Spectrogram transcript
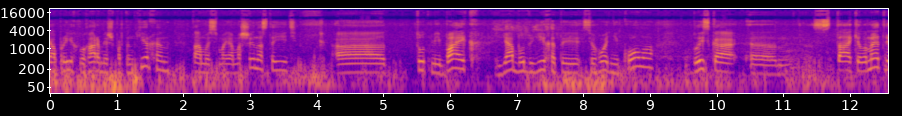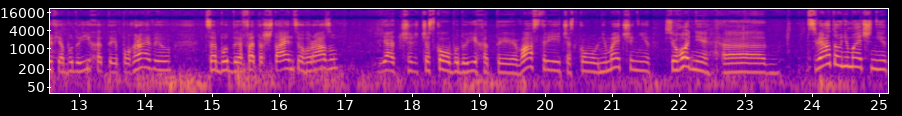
Я приїхав в Гарміш Партенкірхен, там ось моя машина стоїть. Е, тут мій байк. Я буду їхати сьогодні коло. Близько е, 100 кілометрів я буду їхати по гравію. Це буде Феттерштайн цього разу. Я частково буду їхати в Австрії, частково в Німеччині. Сьогодні е, свято в Німеччині,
